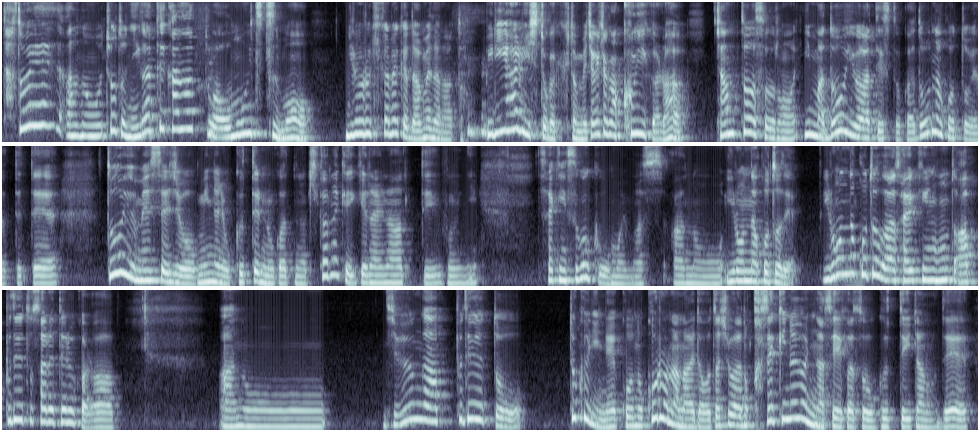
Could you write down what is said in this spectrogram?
たとえ、あの、ちょっと苦手かなとは思いつつも、いろいろ聞かなきゃダメだなと。ビリー・アイリッシュとか聞くとめちゃくちゃかっこいいから、ちゃんとその、今どういうアーティストか、どんなことをやってて、どういうメッセージをみんなに送ってるのかっていうのを聞かなきゃいけないなっていうふうに、最近すごく思います。あの、いろんなことで。いろんなことが最近本当アップデートされてるから、あの自分がアップデート特にね、このコロナの間私はあの化石のような生活を送っていたので、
